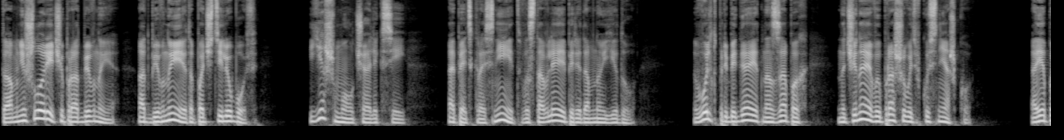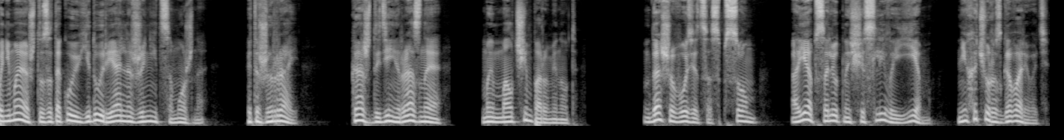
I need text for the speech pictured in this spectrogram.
Там не шло речи про отбивные. Отбивные — это почти любовь. Ешь молча, Алексей. Опять краснеет, выставляя передо мной еду. Вольт прибегает на запах, начиная выпрашивать вкусняшку. А я понимаю, что за такую еду реально жениться можно. Это же рай. Каждый день разное. Мы молчим пару минут. Даша возится с псом, а я абсолютно счастливый ем. Не хочу разговаривать.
